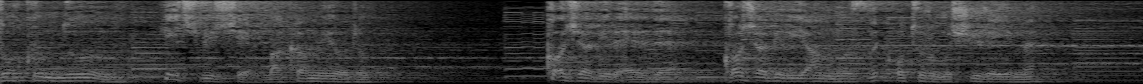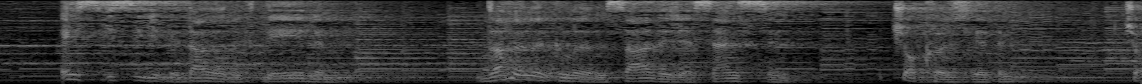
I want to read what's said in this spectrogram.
Dokunduğun hiçbir şey bakamıyorum. Koca bir evde, koca bir yalnızlık oturmuş yüreğime. Eskisi gibi dağınık değilim. Dağınıklığım sadece sensin. Çok özledim, çok.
